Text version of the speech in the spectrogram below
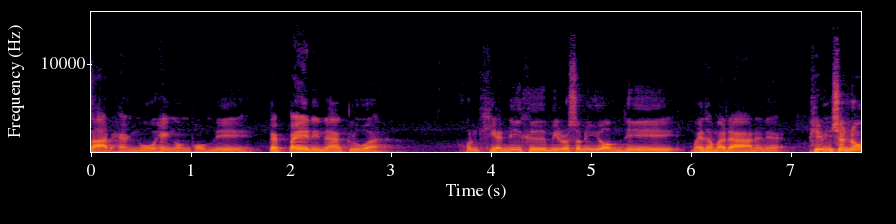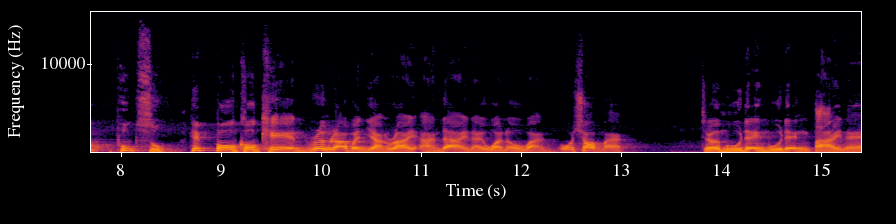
ศาสตร์แห่งโง่เฮงของผมนี่เปเป้นี่น่ากลัว คนเขียนนี่คือมีรสนิยมที่ไม่ธรรมดานะเนี่ย พิมพ์ชนกพุกสุข ฮิปโปโคเคน เรื่องราวเป็นอย่างไรอ่านได้ในวันโอวัน โอ้ชอบมาก เจอหมูเด้งหมูเด้งตายแน่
